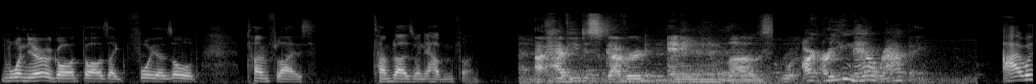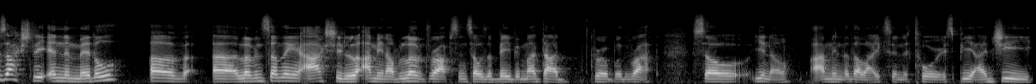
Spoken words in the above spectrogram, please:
one year ago I thought I was like four years old. Time flies. Time flies when you're having fun. Uh, have you discovered any new loves? Are, are you now rapping? I was actually in the middle of uh, loving something. I actually, I mean, I've loved rap since I was a baby. My dad grew up with rap, so you know, I'm into the likes of Notorious, B.I.G.,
